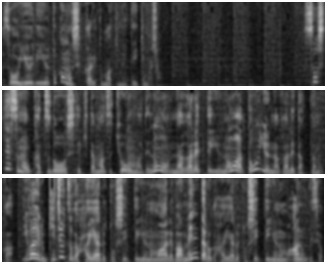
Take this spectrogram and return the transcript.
そういう理由とかもしっかりとまとめていきましょう。そしてその活動をしてきたまず今日までの流れっていうのはどういう流れだったのか。いわゆる技術が流行る年っていうのもあればメンタルが流行る年っていうのもあるんですよ。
